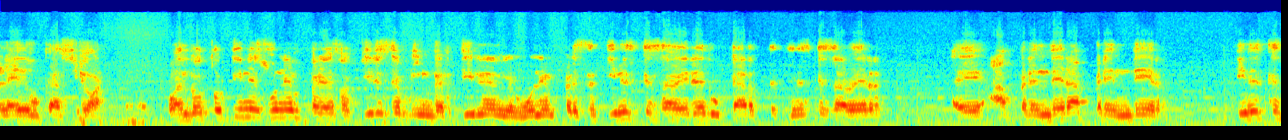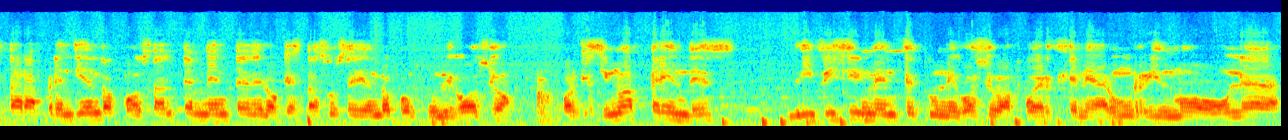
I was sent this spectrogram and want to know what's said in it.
la educación. Cuando tú tienes una empresa o quieres invertir en alguna empresa, tienes que saber educarte, tienes que saber eh, aprender a aprender. Tienes que estar aprendiendo constantemente de lo que está sucediendo con tu negocio, porque si no aprendes, difícilmente tu negocio va a poder generar un ritmo o una,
